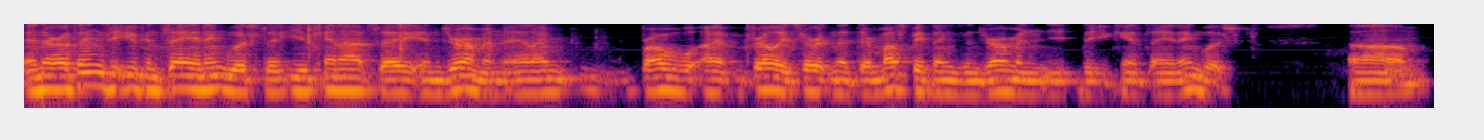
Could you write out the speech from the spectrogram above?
And there are things that you can say in English that you cannot say in German. And I'm probably I'm fairly certain that there must be things in German that you can't say in English. Um,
